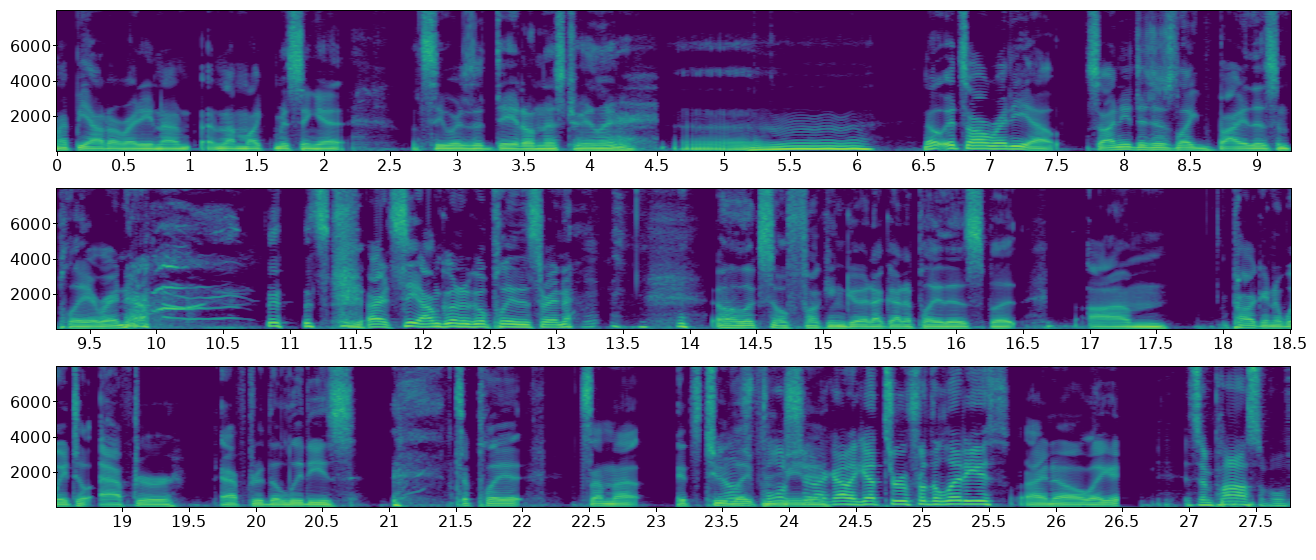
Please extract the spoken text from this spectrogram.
Might be out already, and I'm and I'm like missing it. Let's see, where's the date on this trailer? Uh, no, it's already out. So I need to just like buy this and play it right now. All right, see, I'm going to go play this right now. oh, it looks so fucking good. I got to play this, but um, probably gonna wait till after after the Liddies to play it. Cause I'm not. It's too You know, late it's for me. bullshit To, I gotta get through for the Liddies. I know, like It's impossible.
